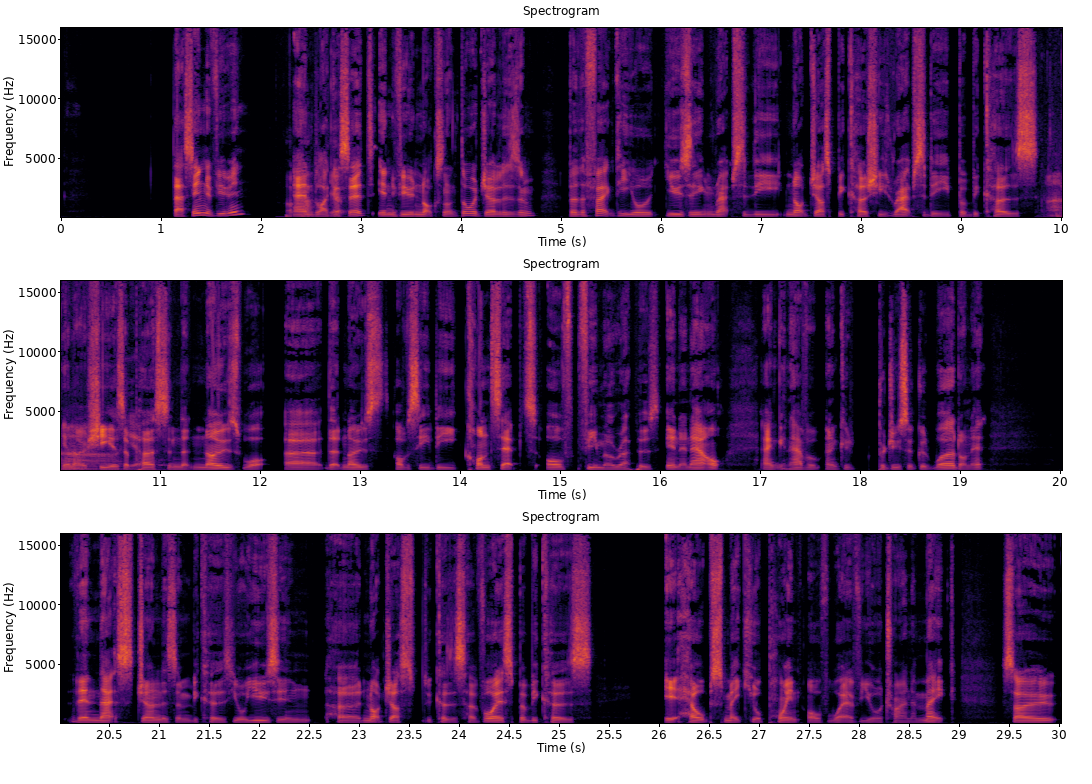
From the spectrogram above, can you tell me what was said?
That's interviewing, Okay, and like I said, interviewing knocks on the door journalism. But the fact that you're using Rapsody not just because she's Rapsody, but because you know she is a Ah, person that knows what uh, that knows obviously the concepts of female rappers in and out, and can have a, and could produce a good word on it then that's journalism because you're using her not just because it's her voice, but because it helps make your point of whatever you're trying to make. So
